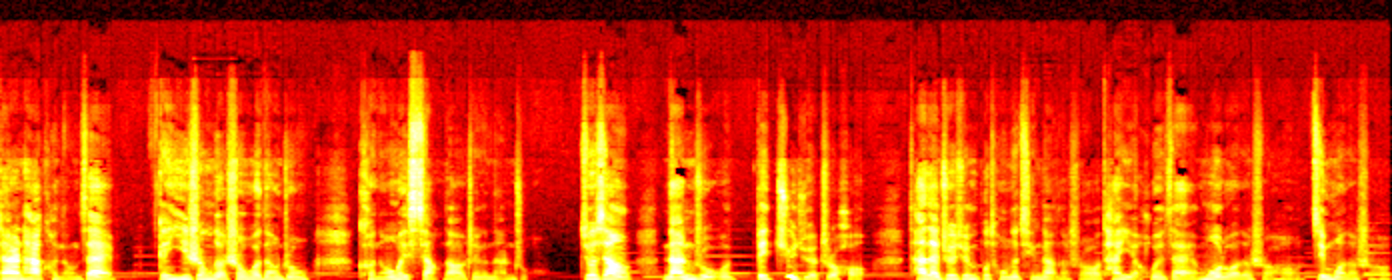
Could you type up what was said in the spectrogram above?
但是她可能在跟医生的生活当中可能会想到这个男主。就像男主被拒绝之后，他在追寻不同的情感的时候，他也会在没落的时候、寂寞的时候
